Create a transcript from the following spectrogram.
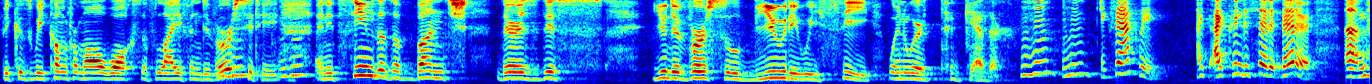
because we come from all walks of life and diversity. Mm-hmm. Mm-hmm. And it seems as a bunch, there's this universal beauty we see when we're together. Mm-hmm, mm-hmm. exactly. I, I, couldn't have said it better. Um,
